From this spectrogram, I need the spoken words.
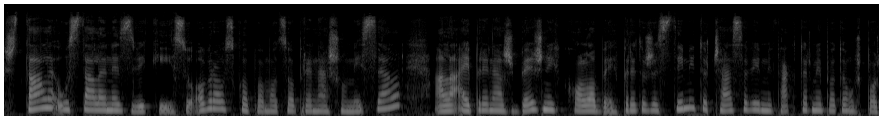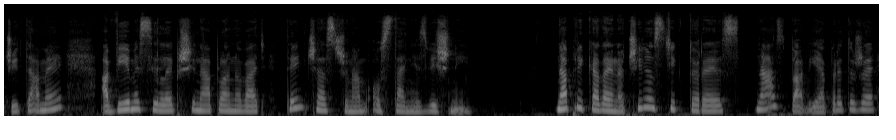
Stále ustálené zvyky sú obrovskou pomocou pre našu mysel, ale aj pre náš bežných kolobeh, pretože s týmito časovými faktormi potom už počítame a vieme si lepšie naplánovať ten čas, čo nám ostane zvyšný. Napríklad aj na činnosti, ktoré nás bavia, pretože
